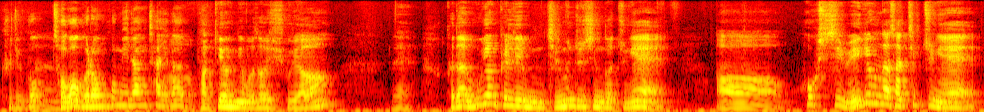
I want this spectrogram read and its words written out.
그리고 저거 그럼 홈이랑 차이가 어, 박기영님 어서 오시고요. 네. 그다음 우경필님 질문 주신 것 중에 어, 혹시 외경나사 팁 중에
